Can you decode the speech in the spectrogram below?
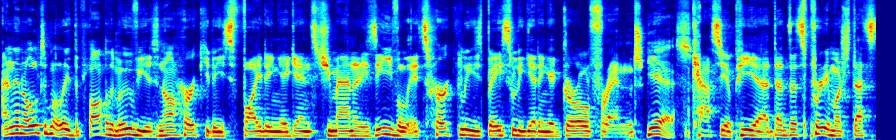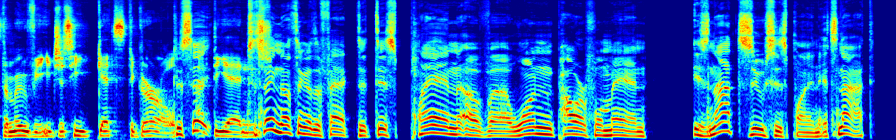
And then ultimately, the plot of the movie is not Hercules fighting against humanity's evil. It's Hercules basically getting a girlfriend, yes. Cassiopeia. That, that's pretty much that's the movie. He just he gets the girl To say, at the end. to say nothing of the fact that this plan of uh, one powerful man is not Zeus's plan. It's not.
